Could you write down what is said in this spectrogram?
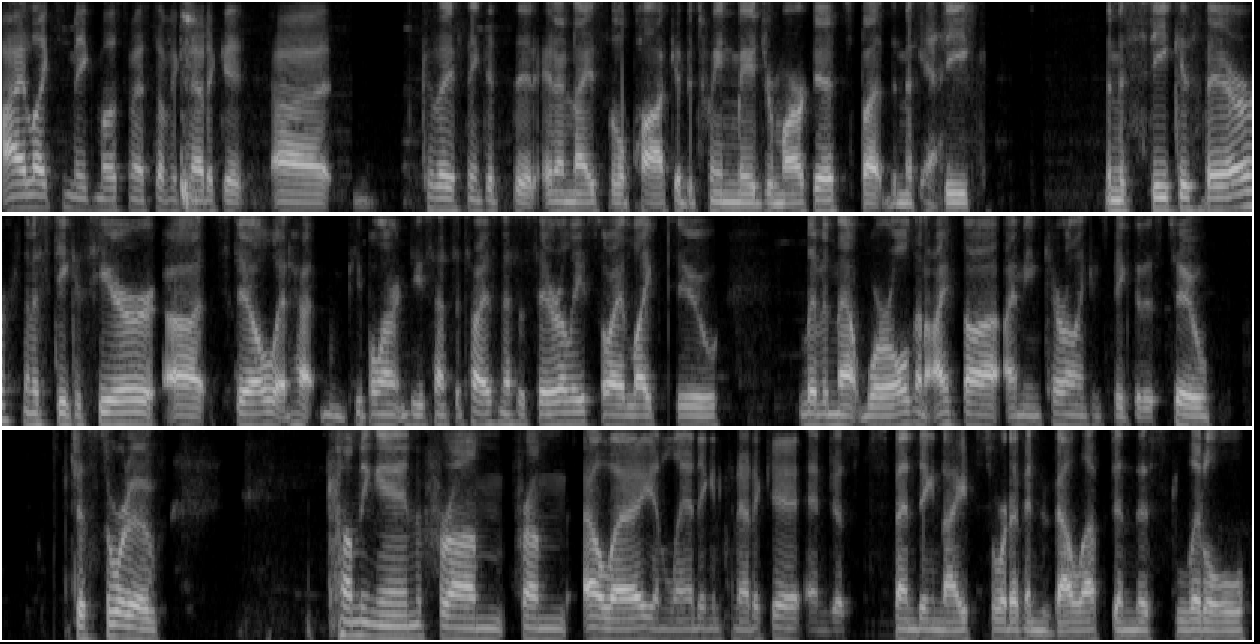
I like to make most of my stuff in Connecticut because uh, I think it's in a nice little pocket between major markets, but the mystique. Yes the mystique is there. The mystique is here uh, still. It ha- people aren't desensitized necessarily, so I like to live in that world. And I thought, I mean, Caroline can speak to this too. Just sort of coming in from from LA and landing in Connecticut and just spending nights sort of enveloped in this little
